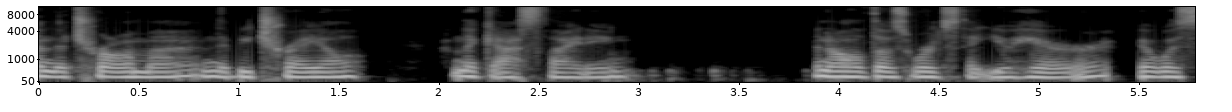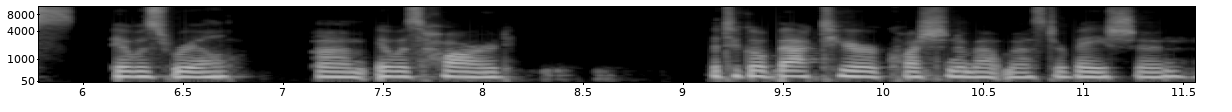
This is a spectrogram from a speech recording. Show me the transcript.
and the trauma and the betrayal and the gaslighting and all of those words that you hear. It was it was real. Um, it was hard. But to go back to your question about masturbation,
